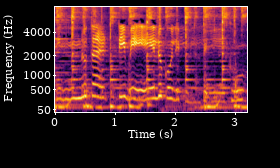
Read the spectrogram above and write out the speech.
నిన్ను తట్టి మేలు కొలిపి వేకువ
